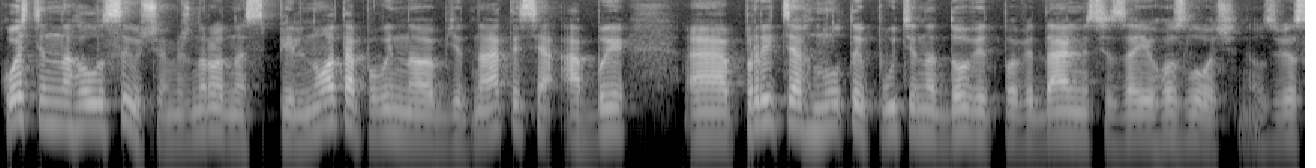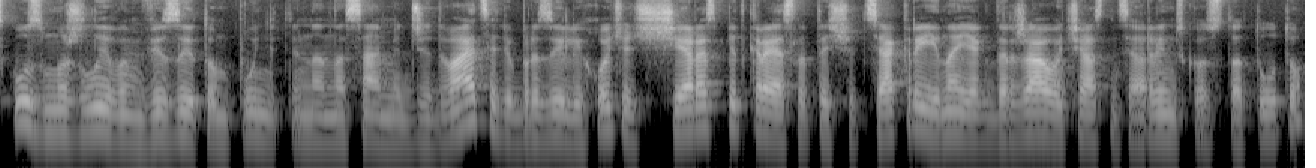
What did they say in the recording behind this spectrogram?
Костін наголосив, що міжнародна спільнота повинна об'єднатися, аби притягнути Путіна до відповідальності за його злочини. У зв'язку з можливим візитом Путіна на саміт G20 у Бразилії хочуть ще раз підкреслити, що ця країна, як держава-учасниця Римського статуту,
